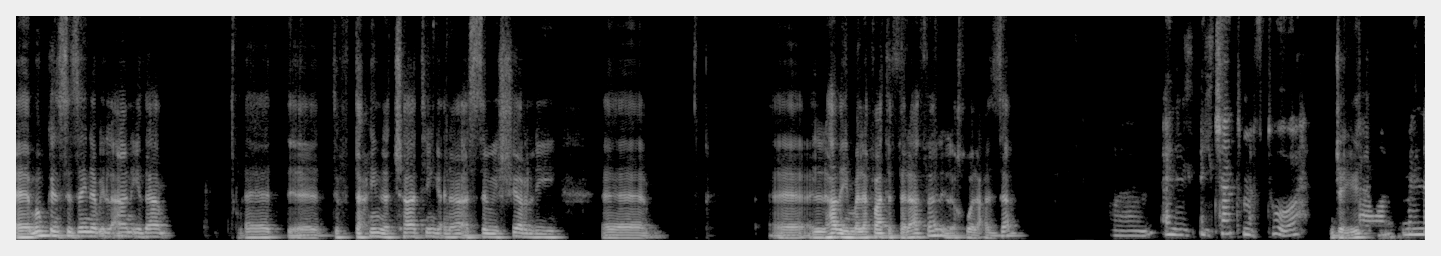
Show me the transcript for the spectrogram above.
آه، ممكن ست زينب الآن إذا آه، تفتحين ال chatting أنا أسوي share ل آه، هذه الملفات الثلاثة للأخوة الاعزاء. الشات مفتوح جيد من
